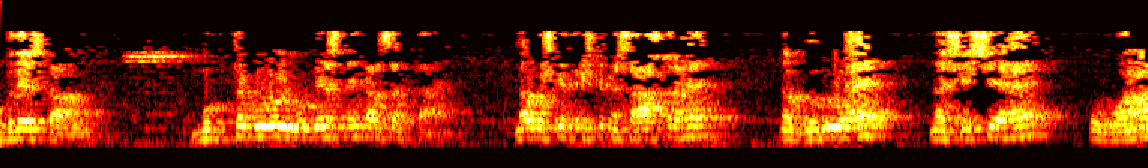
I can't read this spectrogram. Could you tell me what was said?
उपदेश काल में मुक्त को कोई उपदेश नहीं कर सकता है। न उसके दृष्टि में शास्त्र है, न गुरु है, न शिष्य है तो वहाँ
